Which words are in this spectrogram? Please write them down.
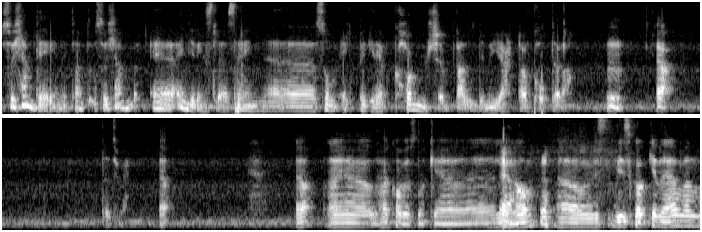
Så kommer det inn. Og så kommer eh, endringsledelse inn eh, som et begrep kanskje veldig mye hjertet av Kotter. da. Mm. Ja. Det tror jeg. Ja. ja. Eh, her kan vi jo snakke lenge om. Ja, vi, skal ikke det, men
